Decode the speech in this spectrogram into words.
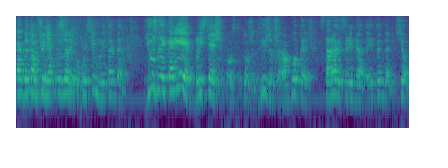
как бы там что не обсуждали Фукусиму и так далее. Южная Корея блестяще просто тоже движется, работает, стараются ребята и так далее. Все.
